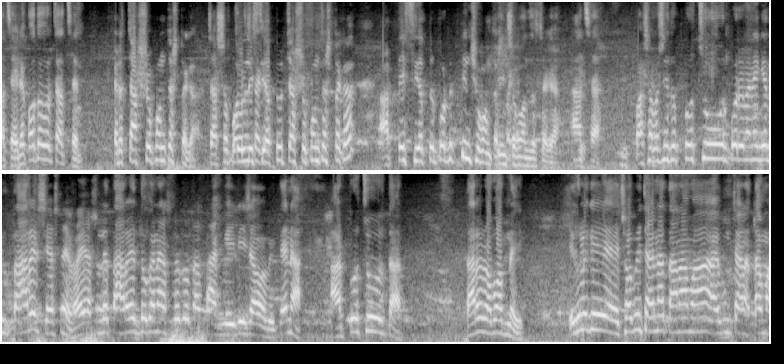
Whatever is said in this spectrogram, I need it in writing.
আচ্ছা এটা কত করে চাচ্ছেন? এটা চারশো পঞ্চাশ টাকা। চারশো চল্লিশ ছিয়াত্তর চারশো পঞ্চাশ টাকা আর তেইশ ছিয়াত্তর পড়বে তিনশো পঞ্চাশ তিনশো পঞ্চাশ টাকা। আচ্ছা। পাশাপাশি তো প্রচুর পরিমাণে কিন্তু তারের শেষ নেই ভাই। আসলে তারের দোকানে আসলে তো তার থাকবে এটাই স্বাভাবিক তাই না? আর প্রচুর তার। তারের অভাব নেই। এগুলো কি সবই চায়না তানামা এবং চায়না তামা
